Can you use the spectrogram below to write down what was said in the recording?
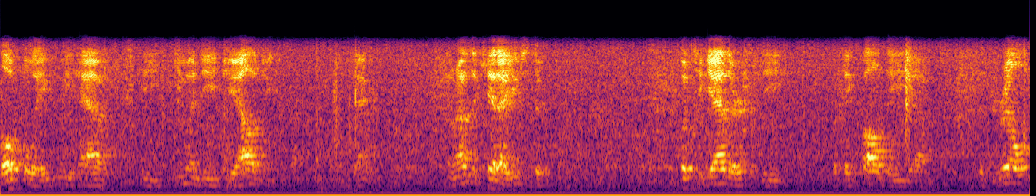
locally we have the UND geology. Okay? And when I was a kid, I used to put together the what they call the uh, the drill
